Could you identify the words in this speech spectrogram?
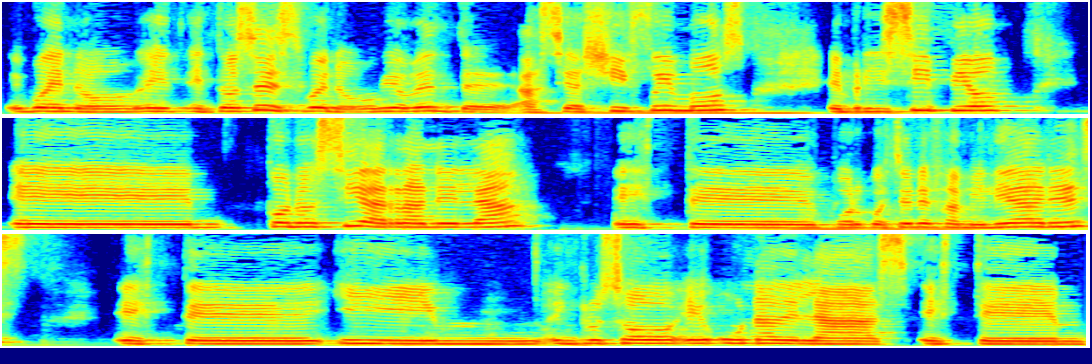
Eh, bueno, eh, entonces, bueno, obviamente hacia allí fuimos. En principio, conocí a Ranela este, por cuestiones familiares. Este, y mm, incluso eh, una de las, este,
